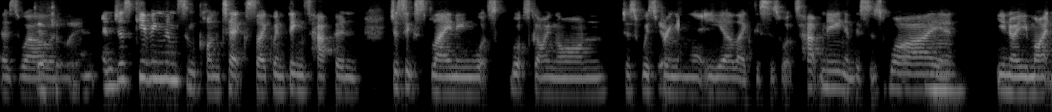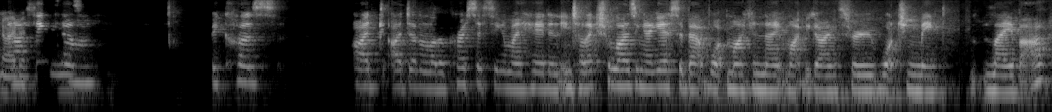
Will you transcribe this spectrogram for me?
as well. And- Definitely. And, and just giving them some context, like when things happen, just explaining what's what's going on, just whispering in their ear, like this is what's happening and this is why. Mm. And you know, you might And I think um, because I'd, I'd done a lot of processing in my head and intellectualizing, I guess, about what Mike and Nate might be going through watching me labour,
